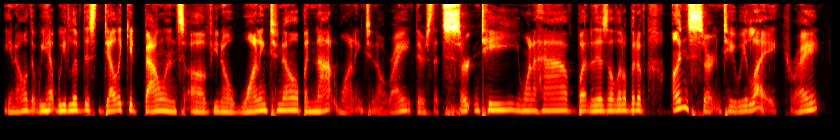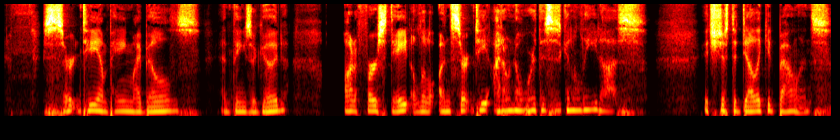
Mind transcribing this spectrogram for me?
You know, that we have we live this delicate balance of, you know, wanting to know but not wanting to know, right? There's that certainty you want to have, but there's a little bit of uncertainty we like, right? Certainty I'm paying my bills and things are good. On a first date, a little uncertainty. I don't know where this is going to lead us. It's just a delicate balance.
